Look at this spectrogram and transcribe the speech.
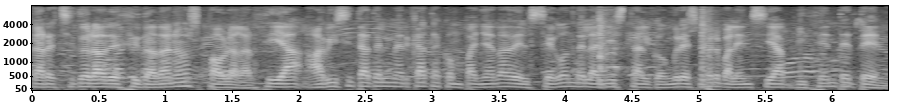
La regidora de Ciudadanos, Paula García, ha visitat el mercat acompanyada del segon de la llista al Congrés per València, Vicente Ten.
